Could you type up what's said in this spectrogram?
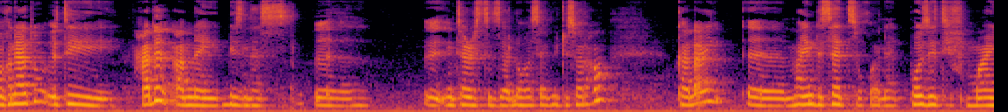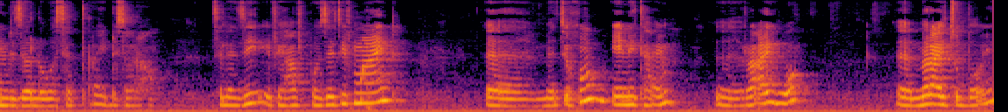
ምክንያቱ እቲ ሓደ ኣብ ናይ ቢዝነስ ኢንተረስት ዘለዎ ሰብ እዩ ዝሰርሖ ካልኣይ ማይንድ ሰት ዝኾነ ፖዚቲቭ ማይንድ ዘለዎ ሰብ ጥራይ ዝሰርሖ ስለዚ you have positive mind መፂኹም ኤኒታይም ረኣይዎ ምርኣይ ፅቡቅ እዩ።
